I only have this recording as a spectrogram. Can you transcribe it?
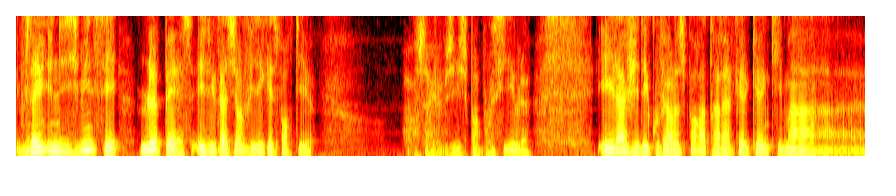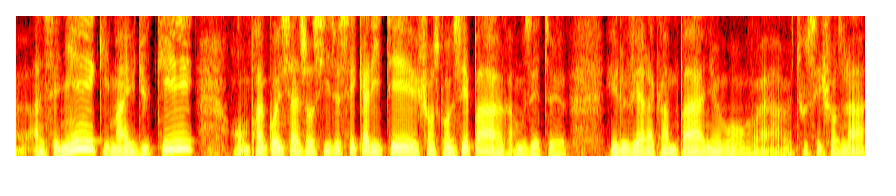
Vous avez une discipline, c'est l'EPS, éducation physique et sportive. Alors ça, je me suis dit, c'est pas possible. Et là, j'ai découvert le sport à travers quelqu'un qui m'a enseigné, qui m'a éduqué. On prend conscience aussi de ses qualités, choses qu'on ne sait pas. Quand vous êtes euh, élevé à la campagne, bon, voilà, toutes ces choses-là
